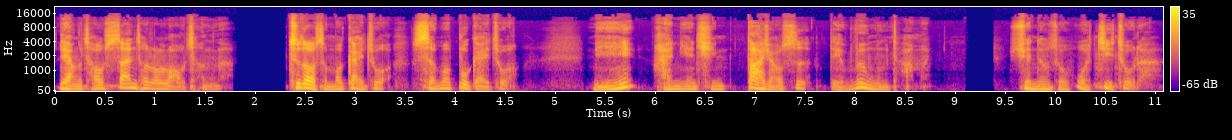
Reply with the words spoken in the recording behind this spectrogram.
两朝、三朝的老臣了，知道什么该做，什么不该做。你还年轻，大小事得问问他们。宣宗说：“我记住了。”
